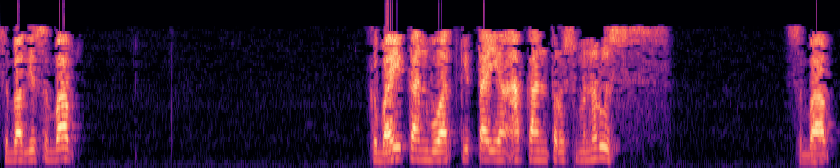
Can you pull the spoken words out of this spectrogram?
sebagai sebab kebaikan buat kita yang akan terus-menerus. Sebab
